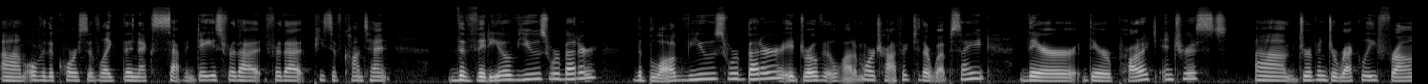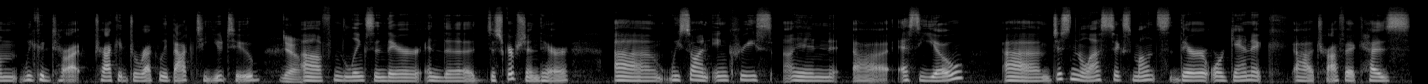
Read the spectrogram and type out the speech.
um, over the course of like the next seven days for that for that piece of content. The video views were better. The blog views were better. It drove a lot more traffic to their website. Their their product interest um, driven directly from we could tra- track it directly back to YouTube. Yeah. Uh, from the links in there in the description there, um, we saw an increase in uh, SEO. Um, just in the last six months, their organic uh, traffic has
